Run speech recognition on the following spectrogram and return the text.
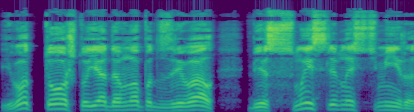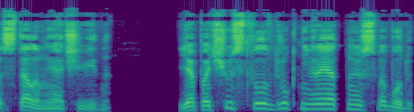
И вот то, что я давно подозревал, бессмысленность мира, стало мне очевидно. Я почувствовал вдруг невероятную свободу.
